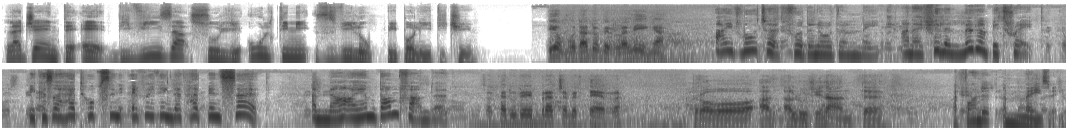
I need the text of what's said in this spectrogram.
la gente è divisa sugli ultimi sviluppi politici. Io ho votato per la Lega. I voted for the Northern League and I feel a little betrayed because I had hopes in everything that had been said and now I am dumbfounded. Mi sono cadute le braccia per terra. Trovo allucinante I find it amazing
